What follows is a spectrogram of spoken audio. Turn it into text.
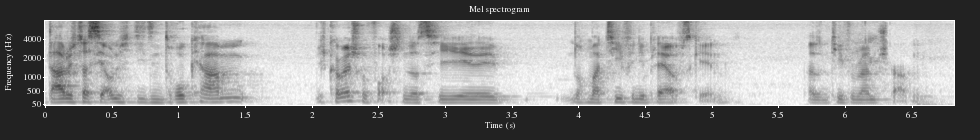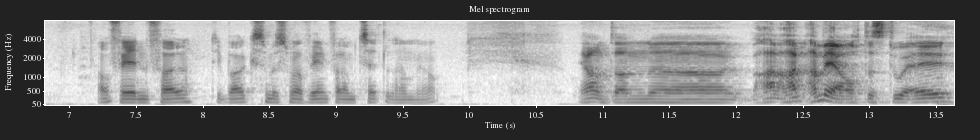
dadurch, dass sie auch nicht diesen Druck haben, ich kann mir schon vorstellen, dass sie nochmal tief in die Playoffs gehen. Also einen tiefen Run starten. Auf jeden Fall. Die Bugs müssen wir auf jeden Fall am Zettel haben, ja. Ja, und dann äh, haben wir ja auch das Duell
